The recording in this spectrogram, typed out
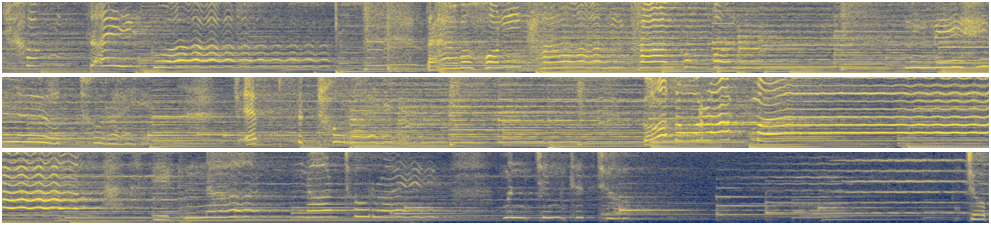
ช้ำใจยิ่งกว่า แต่ว่าหนทางทางของคน ไม่มีให้เลือกเท่าไร เจ็บสักเท่าไร ก็ต้องรับมา อีกนานนานเท่าไร มันจึงจะจบ จบ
